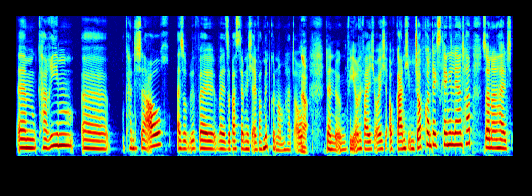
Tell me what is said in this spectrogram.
ähm, Karim, äh, kannte ich da auch. Also weil, weil Sebastian mich einfach mitgenommen hat auch Ja. dann irgendwie. Und weil ich euch auch gar nicht im Jobkontext kennengelernt habe, sondern halt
